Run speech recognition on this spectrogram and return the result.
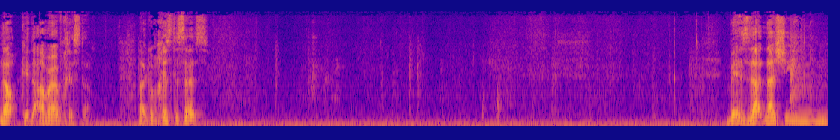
No, Keda Amar Rav Chisda. Like Rav Chisda says. Be'ezrat nashim.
